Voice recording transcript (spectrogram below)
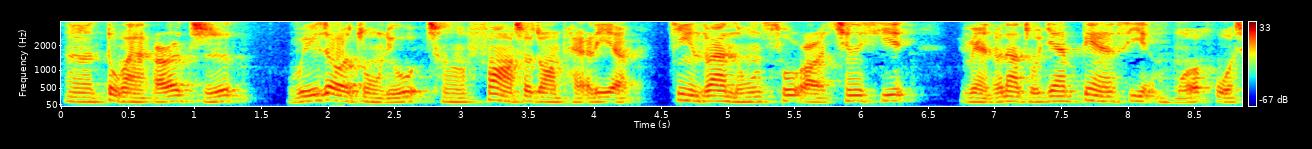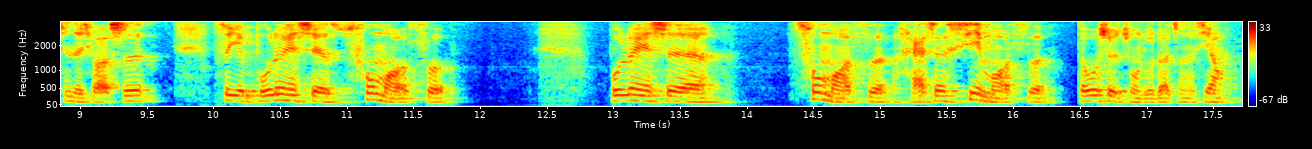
嗯，短而直，围绕肿瘤呈放射状排列，近端浓粗而清晰，远端呢逐渐变细、模糊甚至消失。所以，不论是粗毛刺，不论是粗毛刺还是细毛刺，都是肿瘤的征象。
